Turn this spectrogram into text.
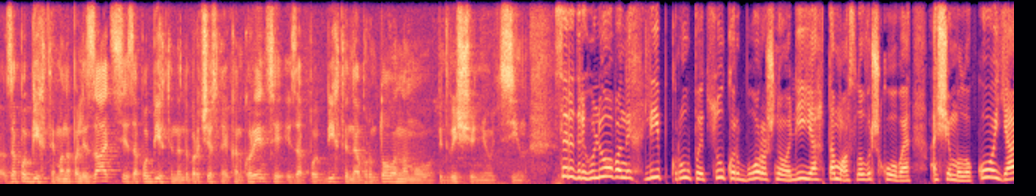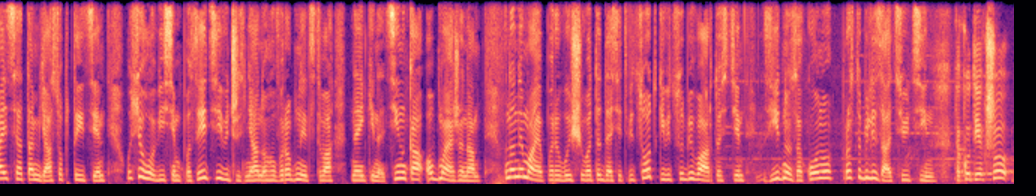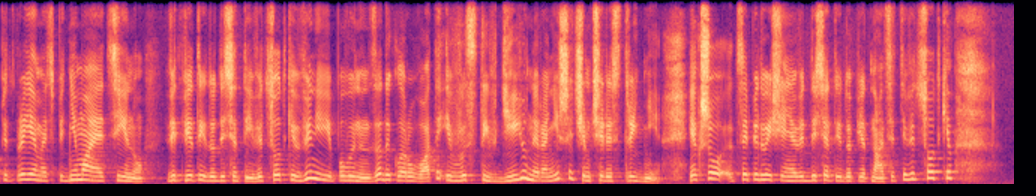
запобігти монополізації, запобігти недоброчесної конкуренції і запобігти необґрунтованому підвищенню цін. Серед регульованих хліб, крупи, цукор, борошно, олія та масло вершкове, а ще молоко, яйця та м'ясо птиці. Усього вісім позицій вітчизняного виробництва, на які націнка обмежена. Вона не має перевищувати 10% від собівартості згідно закону про стабілізацію цін. Так от, якщо підприємець піднімає ціну від 5 до 10%, він її повинен задекларувати і ввести в дію не раніше, ніж через 3 дні. Якщо це підвищення від 10 до 15%,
